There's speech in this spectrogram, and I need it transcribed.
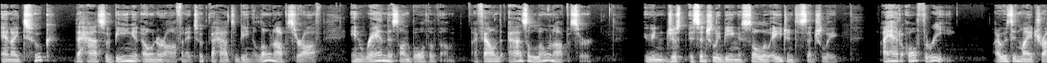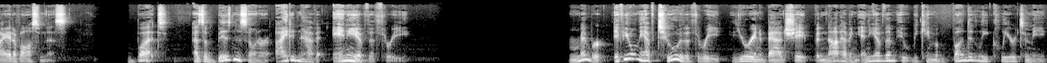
and I took the hats of being an owner off and I took the hats of being a loan officer off and ran this on both of them, I found as a loan officer, I mean, just essentially being a solo agent, essentially, I had all three. I was in my triad of awesomeness. But as a business owner, I didn't have any of the three. Remember, if you only have two of the three, you're in a bad shape, but not having any of them, it became abundantly clear to me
